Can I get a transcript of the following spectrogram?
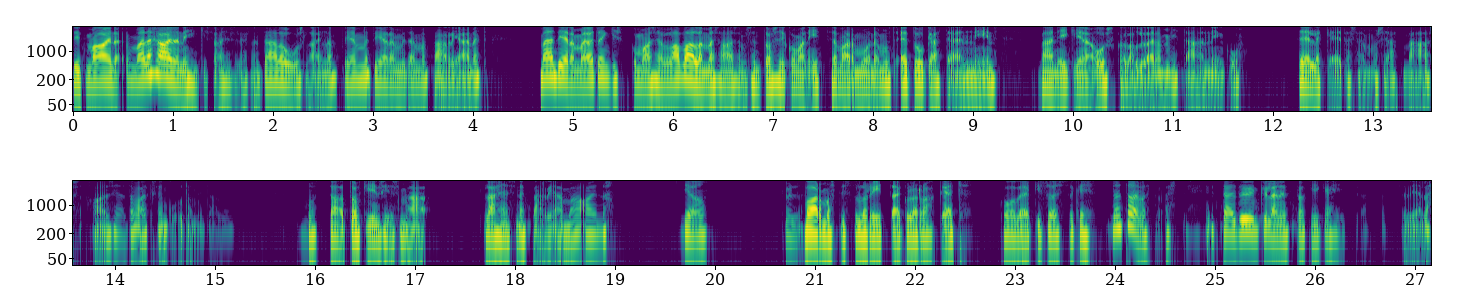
sit mä, aina, mä lähden aina niihin kisoihin silleen, että no, täällä on uusi lainappi, en mä tiedä miten mä pärjään. Et mä en tiedä, mä jotenkin sit kun mä oon siellä lavalla, mä saan semmoisen tosi kovan itsevarmuuden, mutta etukäteen niin mä en ikinä uskalla lyödä mitään niin kuin selkeitä semmoisia, että mä haan sieltä vaikka sen kultamitalin. Mutta toki siis mä lähden sinne pärjäämään aina. Joo. Kyllä. Varmasti sulla riittää kyllä rahkeet KV-kisoissakin. No toivottavasti. Täytyy kyllä nyt toki kehittyä tässä vielä.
